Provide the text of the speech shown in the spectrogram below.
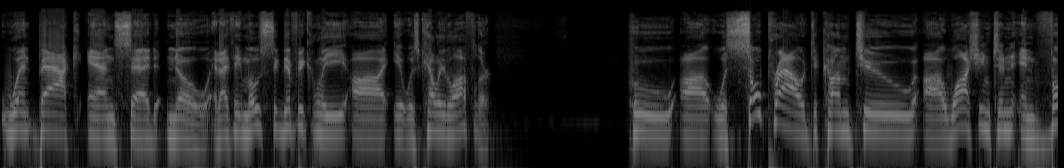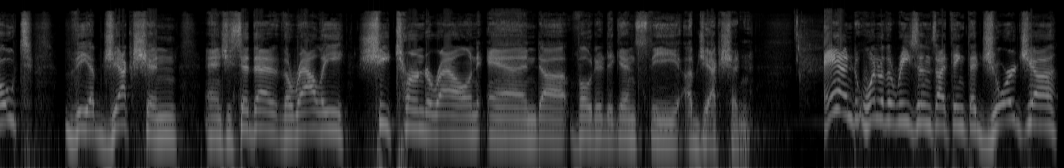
went back and said no. And I think most significantly, uh, it was Kelly Loeffler who uh, was so proud to come to uh, Washington and vote the objection. And she said that at the rally, she turned around and uh, voted against the objection. And one of the reasons I think that Georgia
